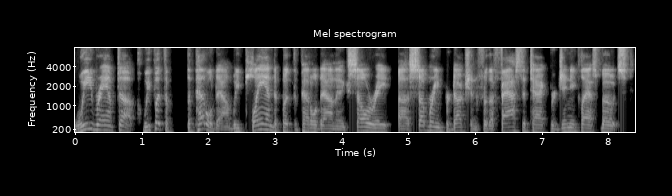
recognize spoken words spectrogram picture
we ramped up. We put the the pedal down. We plan to put the pedal down and accelerate uh, submarine production for the fast attack Virginia class boats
